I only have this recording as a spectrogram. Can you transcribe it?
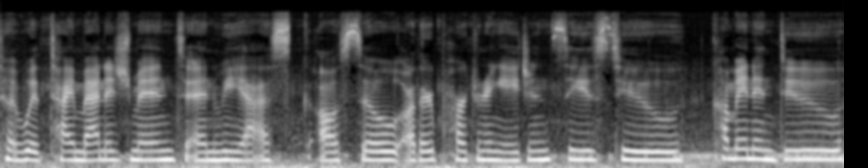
to, with time management, and we ask also other partnering agencies to come in and do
